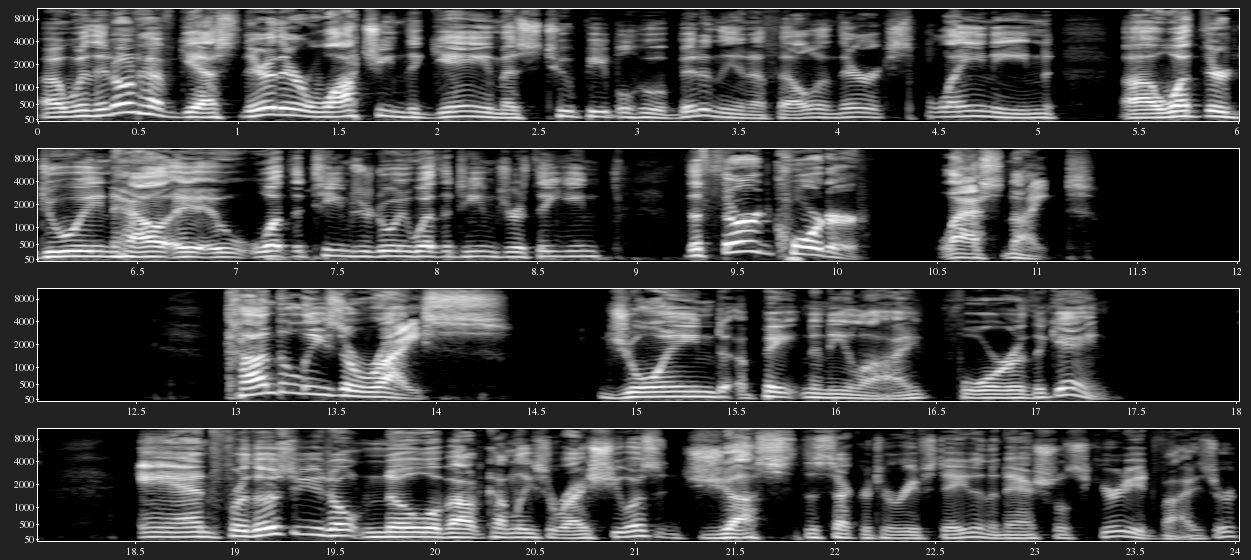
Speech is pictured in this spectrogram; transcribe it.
uh, when they don't have guests, they're there watching the game as two people who have been in the NFL and they're explaining uh, what they're doing, how uh, what the teams are doing, what the teams are thinking. The third quarter last night. Condoleezza Rice joined Peyton and Eli for the game. And for those of you who don't know about Condoleezza Rice, she wasn't just the Secretary of State and the National Security Advisor.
